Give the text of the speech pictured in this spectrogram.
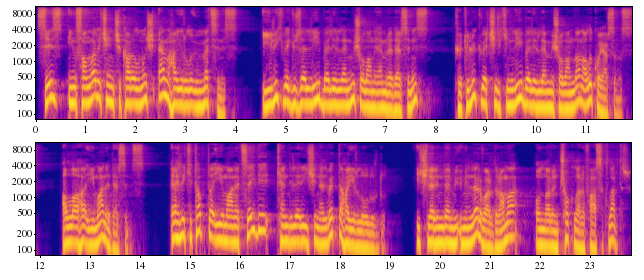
Siz insanlar için çıkarılmış en hayırlı ümmetsiniz. İyilik ve güzelliği belirlenmiş olanı emredersiniz, kötülük ve çirkinliği belirlenmiş olandan alıkoyarsınız. Allah'a iman edersiniz. Ehli kitap da iman etseydi kendileri için elbette hayırlı olurdu. İçlerinde müminler vardır ama onların çokları fasıklardır.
